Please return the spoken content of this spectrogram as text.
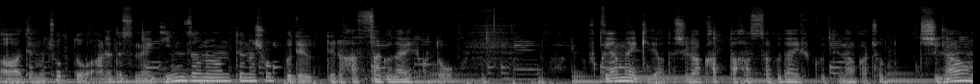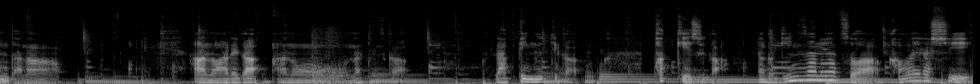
あでもちょっとあれですね。銀座のアンテナショップで売ってる八作大福と福山駅で私が買った八作大福ってなんかちょっと違うんだな。あのあれがあの何て言うんですか。ラッピングっていうかパッケージが。なんか銀座のやつは可愛らしい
